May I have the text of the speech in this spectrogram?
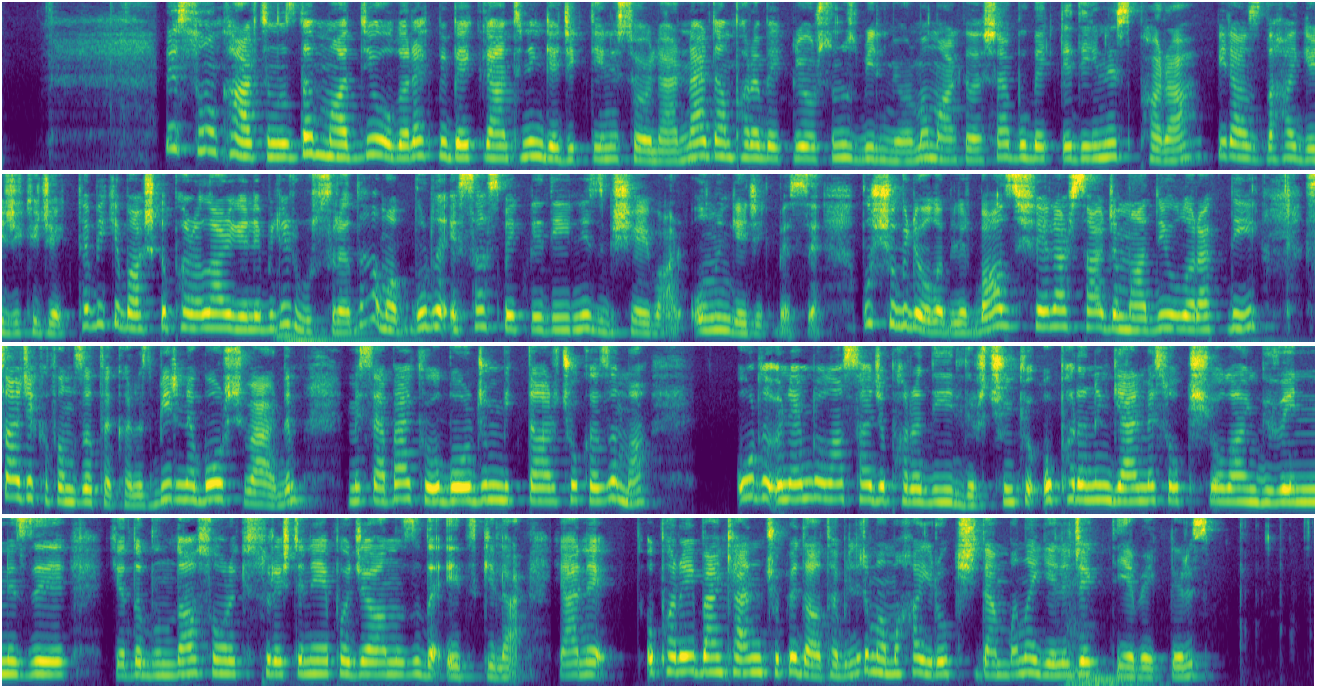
Ve son kartınızda maddi olarak bir beklentinin geciktiğini söyler. Nereden para bekliyorsunuz bilmiyorum ama arkadaşlar bu beklediğiniz para biraz daha gecikecek. Tabii ki başka paralar gelebilir bu sırada ama burada esas beklediğiniz bir şey var. Onun gecikmesi. Bu şu bile olabilir. Bazı şeyler sadece maddi olarak değil sadece kafamıza takarız. Birine borç verdim. Mesela belki o borcun miktarı çok az ama Orada önemli olan sadece para değildir. Çünkü o paranın gelmesi o kişiye olan güveninizi ya da bundan sonraki süreçte ne yapacağınızı da etkiler. Yani o parayı ben kendim çöpe dağıtabilirim ama hayır o kişiden bana gelecek diye bekleriz.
